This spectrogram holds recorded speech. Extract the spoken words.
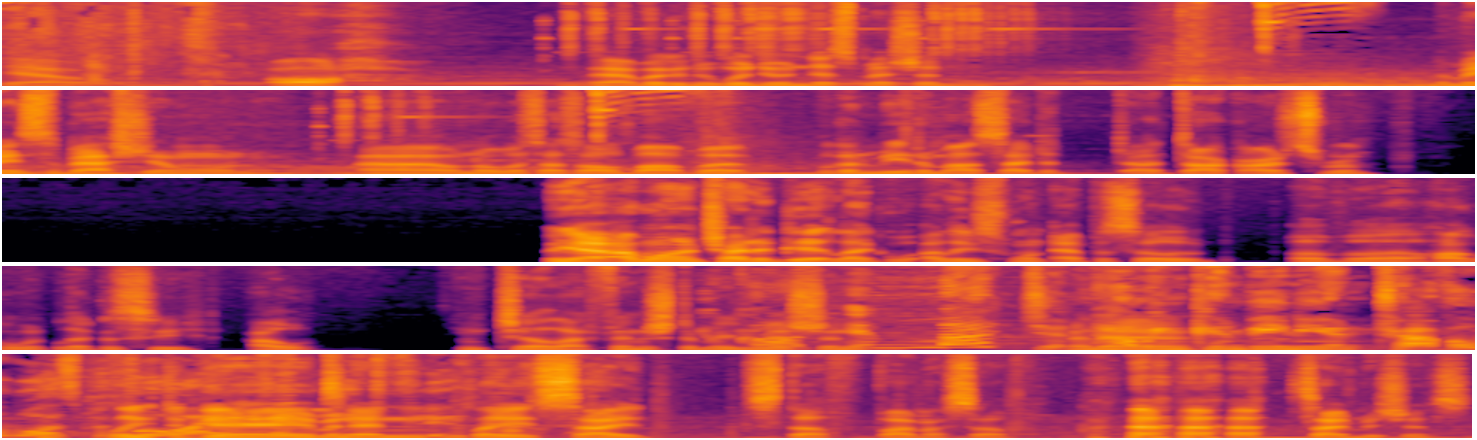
Yeah. Oh. Yeah, we're, we're doing this mission. The main Sebastian one. I don't know what that's all about, but we're gonna meet him outside the uh, Dark Arts room. But yeah, I want to try to get like at least one episode of uh, Hogwarts Legacy out until I finish the You main can't mission. imagine and how then inconvenient travel was complete before the I game and then play powder. side stuff by myself. side missions.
